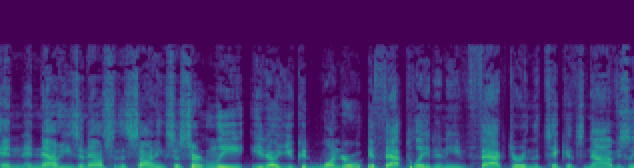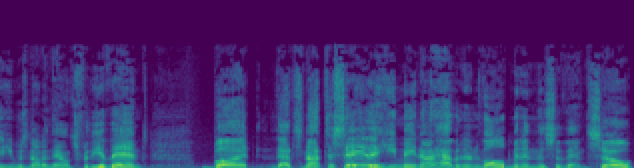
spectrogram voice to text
and and now he's announced for the signing. So certainly, you know, you could wonder if that played any factor in the tickets. Now, obviously, he was not announced for the event, but that's not to say that he may not have an involvement in this event. So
